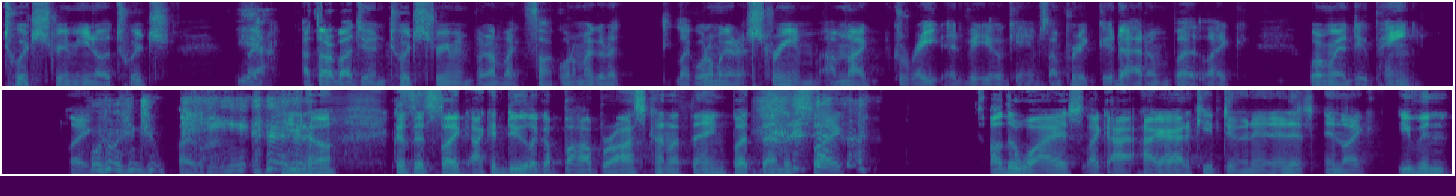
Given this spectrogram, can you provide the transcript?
Twitch streaming. You know, Twitch. Yeah, Like, I thought about doing Twitch streaming, but I'm like, fuck, what am I gonna like? What am I gonna stream? I'm not great at video games. I'm pretty good at them, but like, what am I gonna do? Paint? Like, what do like, Paint? you know because it's like i could do like a bob ross kind of thing but then it's like otherwise like i, I gotta keep doing it and it's and like even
